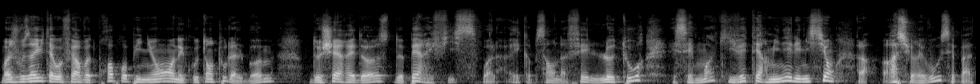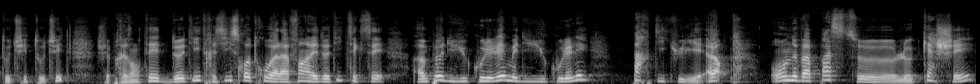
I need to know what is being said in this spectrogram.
Moi je vous invite à vous faire votre propre opinion en écoutant tout l'album de Chair et d'os, de Père et Fils. Voilà. Et comme ça on a fait le tour. Et c'est moi qui vais terminer l'émission. Alors rassurez-vous, c'est pas tout de suite, tout de suite. Je vais présenter deux titres. Et s'ils se retrouvent à la fin les deux titres, c'est que c'est un peu du ukulélé, mais du ukulélé particulier. Alors, on ne va pas se le cacher,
